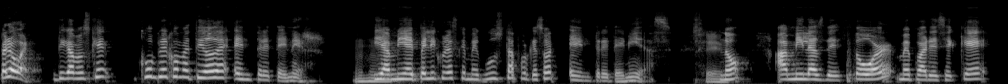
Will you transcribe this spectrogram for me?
Pero bueno, digamos que cumple el cometido de entretener. Y a mí hay películas que me gustan porque son entretenidas, Sí. ¿no? A mí las de Thor me parece que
